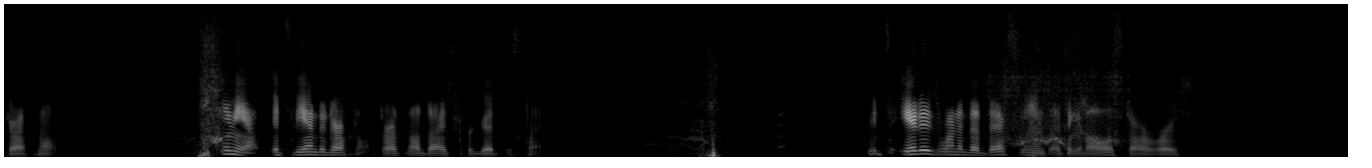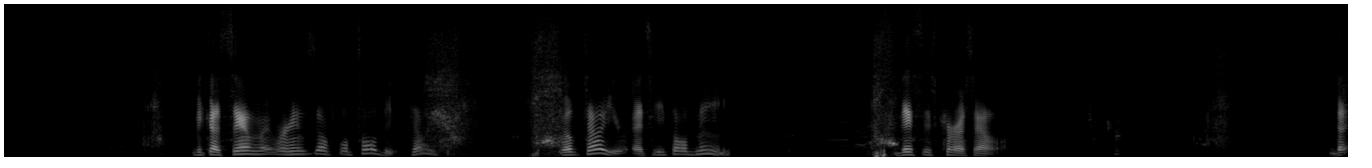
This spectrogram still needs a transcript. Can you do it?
Darth Maul. Anyhow, it's the end of Darth Maul. Darth Maul dies for good this time. It's, it is one of the best scenes, I think, in all of Star Wars. Because Sam Witwer himself will told you, tell you, will tell you, as he told me, this is Kurosawa. The,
